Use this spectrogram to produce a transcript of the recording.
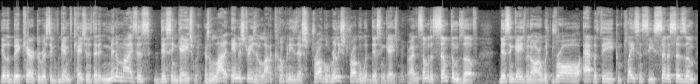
The other big characteristic of gamification is that it minimizes disengagement. There's a lot of industries and a lot of companies that struggle, really struggle with disengagement, right? And some of the symptoms of disengagement are withdrawal, apathy, complacency, cynicism,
